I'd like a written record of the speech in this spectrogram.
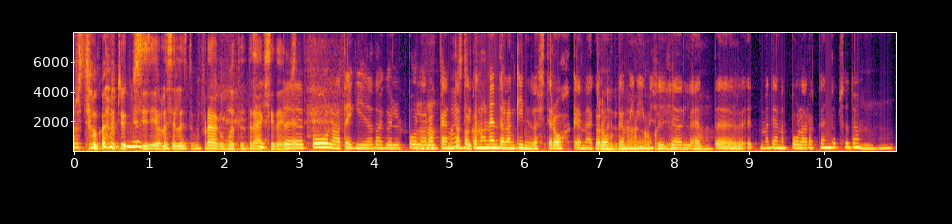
arsti on ka ainult üks, siis ei ole sellest nagu praegu mõtet rääkida. Eh, Poola tegi seda küll, Poola mm -hmm, rakendab, aga noh, nendel on kindlasti rohkem ega rohkem inimesi seal, et, et ma tean, et Poola rakendab seda. Mm. -hmm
